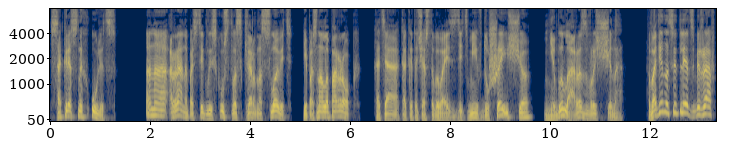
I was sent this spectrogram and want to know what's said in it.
с окрестных улиц. Она рано постигла искусство сквернословить, и познала порог, хотя, как это часто бывает с детьми, в душе еще не была развращена. В одиннадцать лет, сбежав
